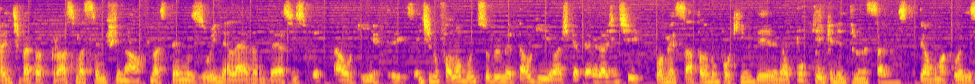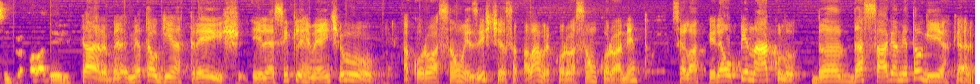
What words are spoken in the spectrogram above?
a gente vai pra próxima semifinal. Nós temos Win Eleven versus Metal Gear 3. A gente não falou muito sobre o Metal Gear, eu acho que é até melhor a gente começar falando um pouquinho dele, né? O porquê que ele entrou nessa lista. Tem alguma coisa assim pra falar dele? Cara, Me- Metal Gear 3, ele é simplesmente o a coroação, existe essa palavra? Coroação, coroamento? Sei lá. Ele é o pináculo da, da saga Metal Gear, cara.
